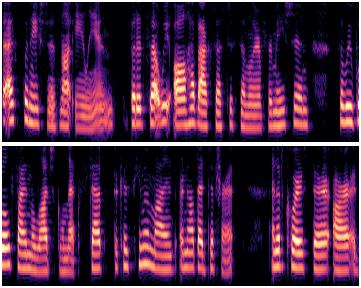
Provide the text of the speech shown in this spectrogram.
The explanation is not aliens, but it's that we all have access to similar information, so we will find the logical next steps because human minds are not that different. And of course, there are a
